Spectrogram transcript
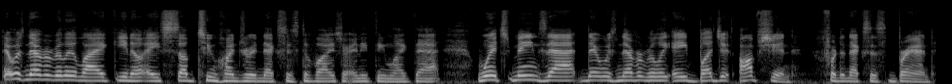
there was never really like, you know, a sub 200 Nexus device or anything like that, which means that there was never really a budget option for the Nexus brand.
